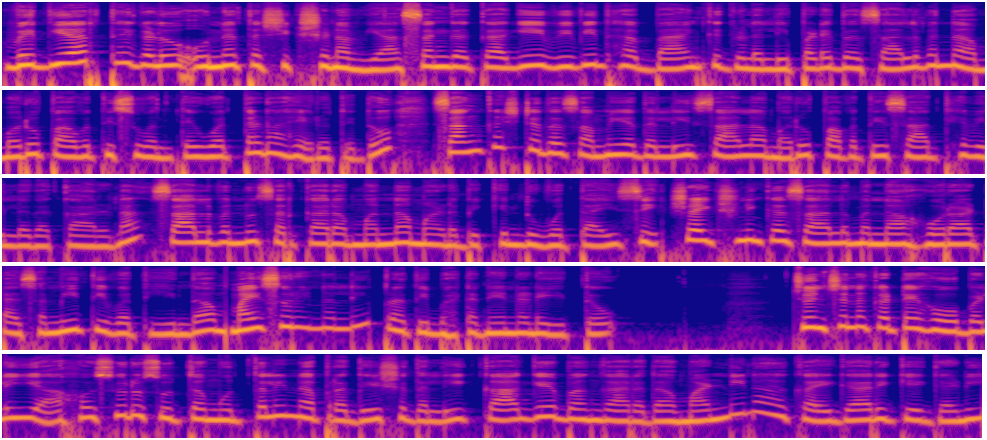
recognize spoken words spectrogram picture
ವಿದ್ಯಾರ್ಥಿಗಳು ಉನ್ನತ ಶಿಕ್ಷಣ ವ್ಯಾಸಂಗಕ್ಕಾಗಿ ವಿವಿಧ ಬ್ಯಾಂಕ್ಗಳಲ್ಲಿ ಪಡೆದ ಸಾಲವನ್ನು ಮರುಪಾವತಿಸುವಂತೆ ಒತ್ತಡ ಹೇರುತ್ತಿದ್ದು, ಸಂಕಷ್ಟದ ಸಮಯದಲ್ಲಿ ಸಾಲ ಮರುಪಾವತಿ ಸಾಧ್ಯವಿಲ್ಲದ ಕಾರಣ ಸಾಲವನ್ನು ಸರ್ಕಾರ ಮನ್ನಾ ಮಾಡಬೇಕೆಂದು ಒತ್ತಾಯಿಸಿ ಶೈಕ್ಷಣಿಕ ಸಾಲಮನ್ನಾ ಹೋರಾಟ ಸಮಿತಿ ವತಿಯಿಂದ ಮೈಸೂರಿನಲ್ಲಿ ಪ್ರತಿಭಟನೆ ನಡೆಯಿತು. ಚುಂಚನಕಟ್ಟೆ ಹೋಬಳಿಯ ಹೊಸೂರು ಸುತ್ತಮುತ್ತಲಿನ ಪ್ರದೇಶದಲ್ಲಿ ಕಾಗೆ ಬಂಗಾರದ ಮಣ್ಣಿನ ಕೈಗಾರಿಕೆ ಗಣಿ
